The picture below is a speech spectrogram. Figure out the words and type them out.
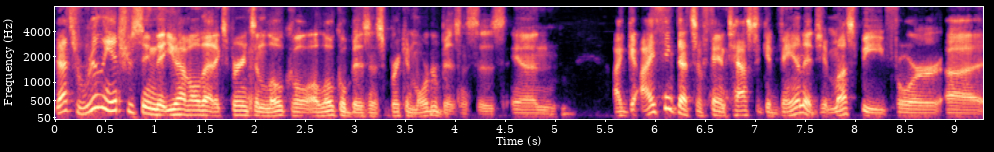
that's really interesting that you have all that experience in local a local business brick and mortar businesses. And I, I think that's a fantastic advantage. It must be for uh,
